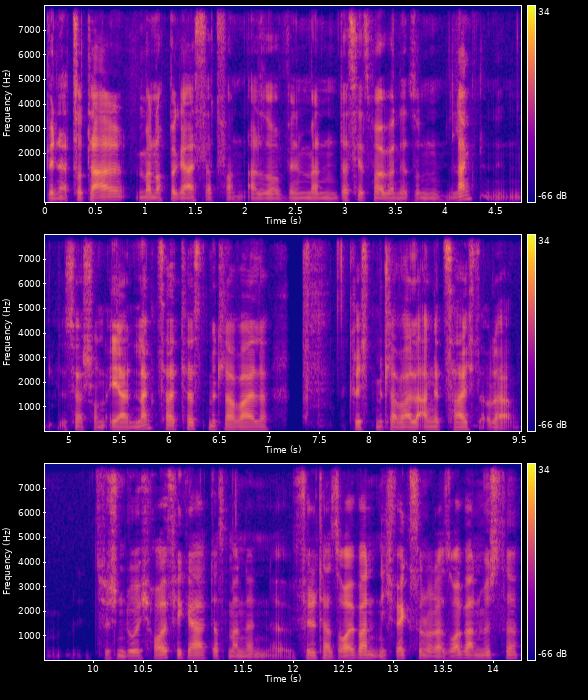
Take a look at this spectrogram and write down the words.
bin da total immer noch begeistert von. Also, wenn man das jetzt mal über so einen Lang, ist ja schon eher ein Langzeittest mittlerweile, kriegt mittlerweile angezeigt oder zwischendurch häufiger, dass man den äh, Filter säubern, nicht wechseln oder säubern müsste.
